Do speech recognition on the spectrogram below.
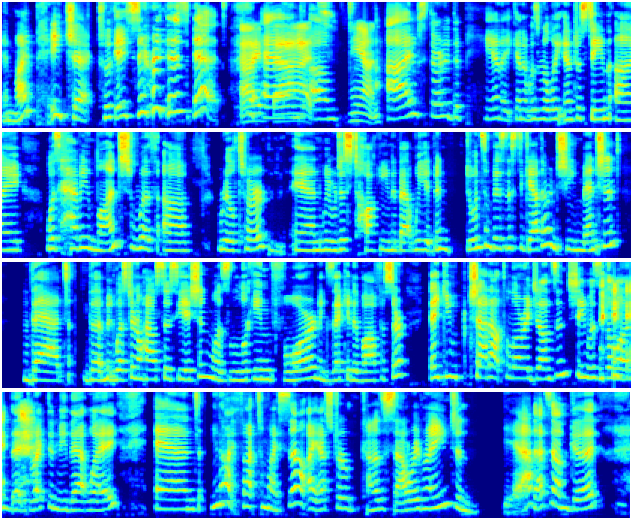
And my paycheck took a serious hit. I and, bet. Um, Man. I started to panic, and it was really interesting. I was having lunch with a realtor and we were just talking about we had been doing some business together and she mentioned that the Midwestern Ohio Association was looking for an executive officer. Thank you. Shout out to Laurie Johnson. She was the one that directed me that way. And, you know, I thought to myself, I asked her kind of the salary range, and yeah, that sounds good.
